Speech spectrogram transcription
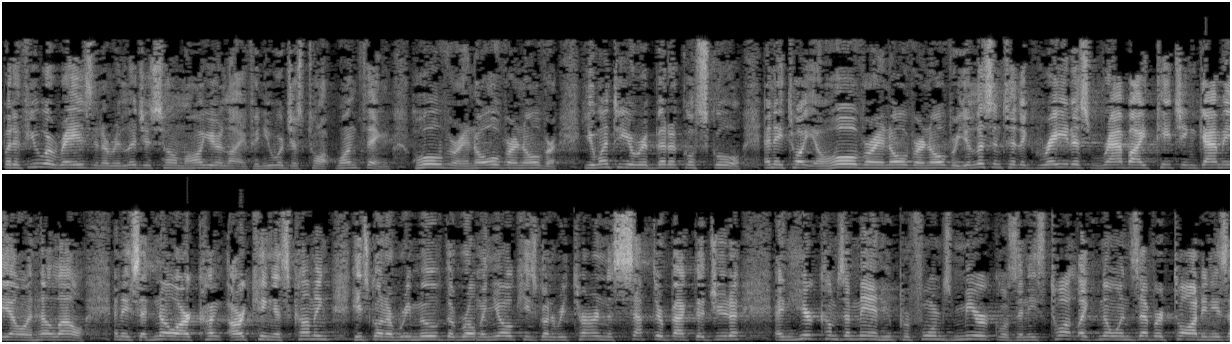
But if you were raised in a religious home all your life and you were just taught one thing over and over and over, you went to your rabbinical school and they taught you over and over and over. You listened to the greatest rabbi teaching Gamaliel and Hillel and they said, no, our, our king is coming. He's going to remove the Roman yoke. He's going to return the scepter back to Judah. And here comes a man who performs miracles and he's taught like no one's ever taught God and he's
